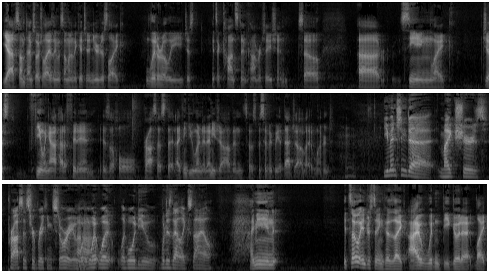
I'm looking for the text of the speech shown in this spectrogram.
yeah, sometimes socializing with someone in the kitchen, you're just like literally just it's a constant conversation. So uh, seeing like just feeling out how to fit in is a whole process that I think you learn at any job, and so specifically at that job, I learned. You mentioned uh, Mike Schur's process for breaking story. What, Uh-huh. what, what, like, what would you? What is that like style? I mean, it's so interesting because like I wouldn't be good at like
